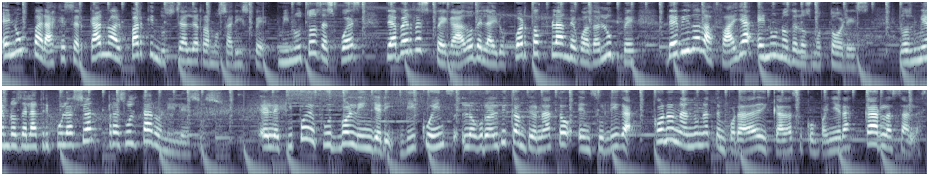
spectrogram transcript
en un paraje cercano al Parque Industrial de Ramos Arizpe, minutos después de haber despegado del aeropuerto Plan de Guadalupe debido a la falla en uno de los motores. Los miembros de la tripulación resultaron ilesos. El equipo de fútbol Lingerie B-Queens logró el bicampeonato en su liga, coronando una temporada dedicada a su compañera Carla Salas.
